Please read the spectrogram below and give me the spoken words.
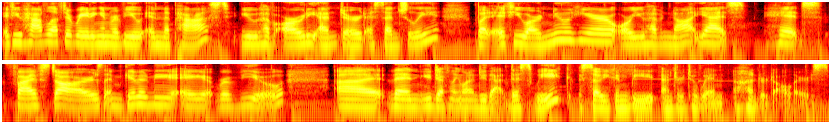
if you have left a rating and review in the past, you have already entered essentially. But if you are new here or you have not yet hit five stars and given me a review, uh, then you definitely want to do that this week so you can be entered to win $100.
